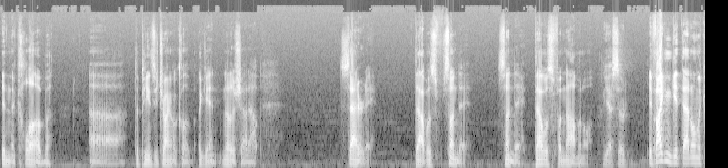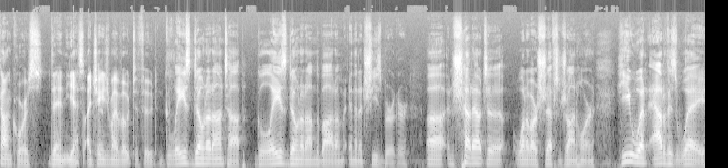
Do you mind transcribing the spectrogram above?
in the club, uh, the PNC Triangle Club. Again, another shout out. Saturday, that was Sunday. Sunday, that was phenomenal. Yeah, so If I can get that on the concourse, then yes, I change my vote to food. glazed donut on top, glazed donut on the bottom, and then a cheeseburger. Uh, and shout out to one of our chefs, John Horn. He went out of his way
